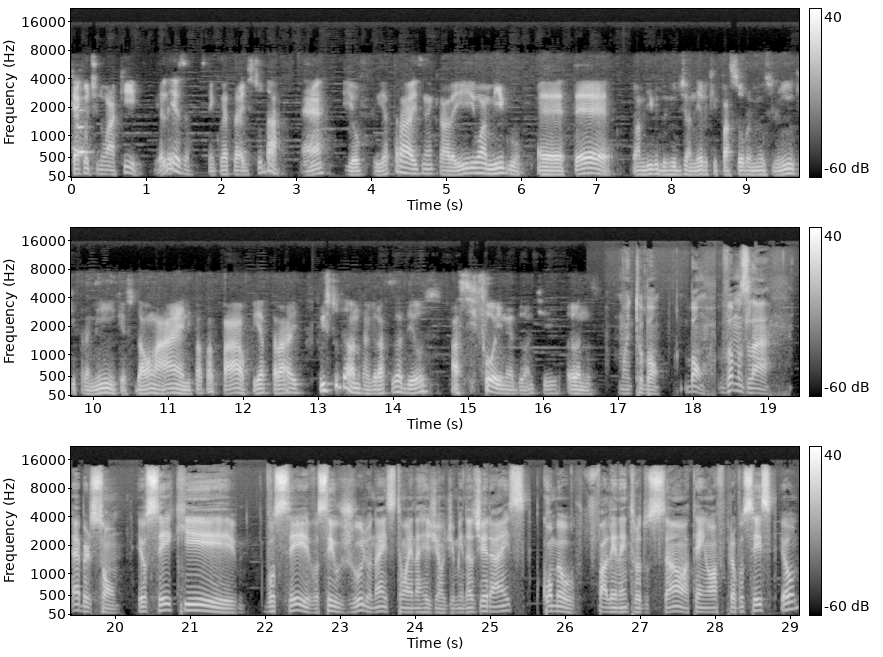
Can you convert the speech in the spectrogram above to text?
Quer continuar aqui? Beleza, você tem que ir atrás de estudar, né? E eu fui atrás, né, cara? E um amigo, é, até um amigo do Rio de Janeiro que passou para mim os links para mim, que é estudar online, papapá, fui atrás, fui estudando, cara, graças a Deus, assim foi, né, durante anos. Muito bom. Bom, vamos lá. Eberson, eu sei que você, você e o Júlio, né, estão aí na região de Minas Gerais. Como eu falei na introdução, até em off para vocês, eu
